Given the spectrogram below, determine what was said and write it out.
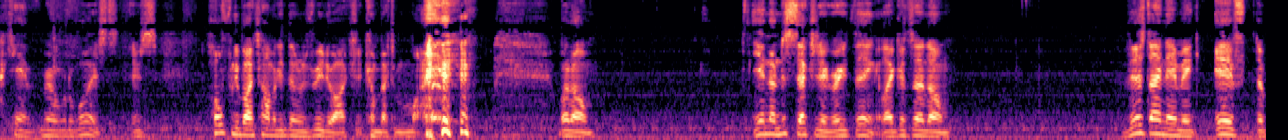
I can't remember what it was. Was hopefully by the time I get done with this video, I'll actually come back to my mind. but um, yeah, no, this is actually a great thing. Like I said, um, this dynamic, if the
